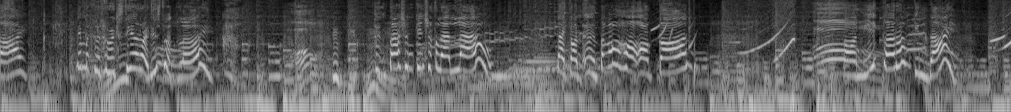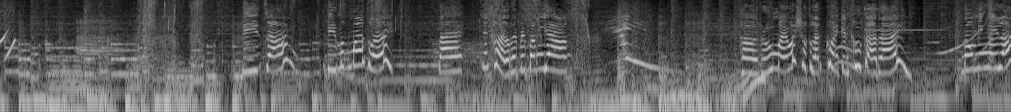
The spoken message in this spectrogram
ตาย นี่มันคือทวิกซ์ที่อร่อยที่สุดเลย Oh. ถึงตาฉันกินช็อกโกแลตแล้ว แต่ก่อนอื่นต้องเอาห่อออกก่อน ตอนนี้ก็เริ่มกินได้ ดีจังดีมากๆเลย แต่ยังขาดอะไรไปบางอย่าง เธอรู้ไหมว่าช็อกโกแลตควรกินคู่กับอะไรนมยังไงล่ะ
